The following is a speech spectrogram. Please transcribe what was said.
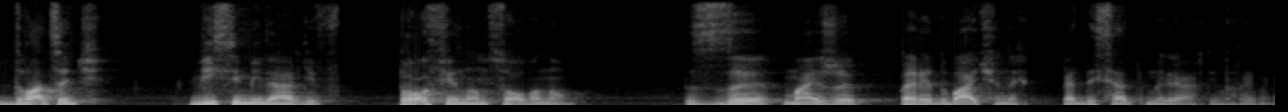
28 мільярдів профінансовано з майже передбачених 50 мільярдів гривень.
